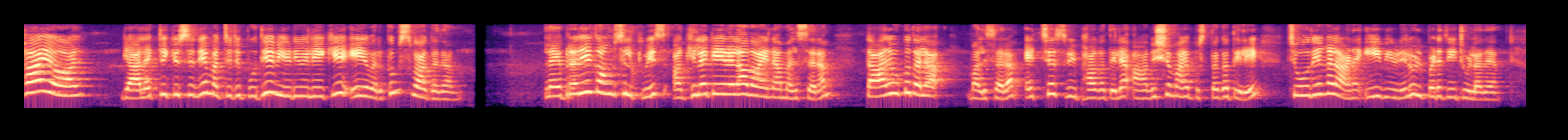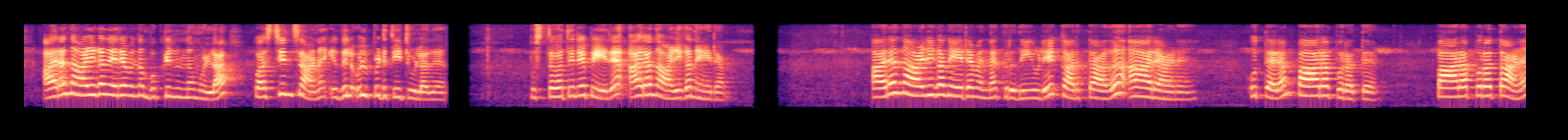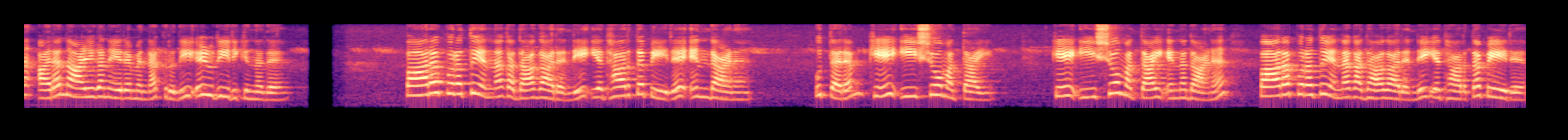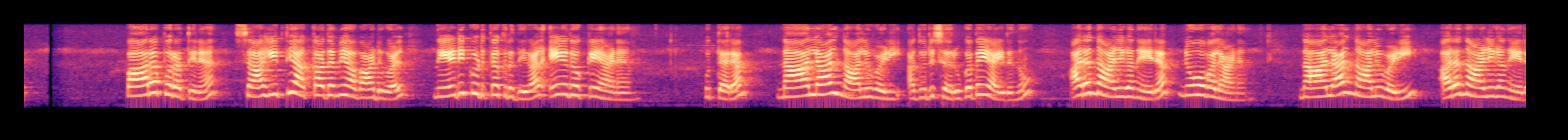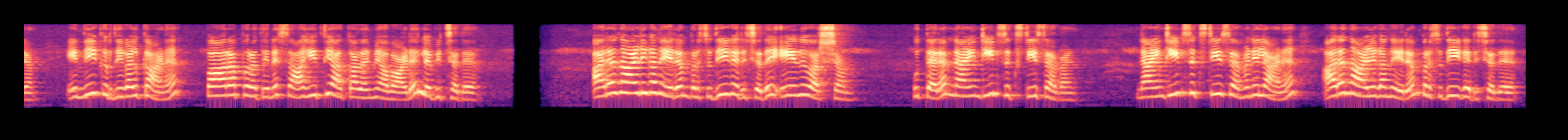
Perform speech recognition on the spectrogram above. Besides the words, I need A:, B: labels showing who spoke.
A: Hi all ഗാലക്ടിക്യൂസിന്റെ മറ്റൊരു പുതിയ വീഡിയോയിലേക്ക് ഏവർക്കും സ്വാഗതം. ലൈബ്രറി കൗൺസിൽ ക്വിസ് അഖില കേരള വായനാ മത്സരം താലൂക്ക് തല മത്സരം എച്ച് എസ് വിഭാഗത്തിലെ ആവശ്യമായ പുസ്തകത്തിലെ ചോദ്യങ്ങളാണ് ഈ വീഡിയോയിൽ ഉൾപ്പെടുത്തിയിട്ടുള്ളത്. അരനാഴിക നേരം എന്ന ബുക്കിൽ നിന്നുമുള്ള ക്വസ്റ്റ്യൻസ് ആണ് ഇതിൽ ഉൾപ്പെടുത്തിയിട്ടുള്ളത്. പുസ്തകത്തിന്റെ പേര് അരനാഴിക നേരം. അരനാഴിക നേരം എന്ന കൃതിയുടെ കർത്താവ് ആരാണ്? ഉത്തരം പാറപ്പുറത്ത്. പാറപ്പുറത്താണ് അരനാഴിക നേരമെന്ന കൃതി എഴുതിയിരിക്കുന്നത്. പാറപ്പുറത്ത് എന്ന കഥാകാരന്റെ യഥാർത്ഥ പേര് എന്താണ്? ഉത്തരം കെ ഈശോ മത്തായി. കെ ഈശോ മത്തായി എന്നതാണ് പാറപ്പുറത്ത് എന്ന കഥാകാരന്റെ യഥാർത്ഥ പേര്. പാറപ്പുറത്തിന് സാഹിത്യ അക്കാദമി അവാർഡുകൾ നേടിക്കൊടുത്ത കൃതികൾ ഏതൊക്കെയാണ്? ഉത്തരം നാലാൾ നാലുവഴി അതൊരു ചെറുകഥയായിരുന്നു. അരനാഴിക നേരം നോവലാണ്. നാലാൾ നാലുവഴി അരനാഴിക നേരം എന്നീ കൃതികൾക്കാണ് പാറപ്പുറത്തിന് സാഹിത്യ അക്കാദമി അവാർഡ് ലഭിച്ചത്. അരനാഴിക നേരം പ്രസിദ്ധീകരിച്ചത് ഏത് വർഷം? ഉത്തരം nineteen sixty seven nineteen sixty സെവനിലാണ് Aranazhika നേരം പ്രസിദ്ധീകരിച്ചത്.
